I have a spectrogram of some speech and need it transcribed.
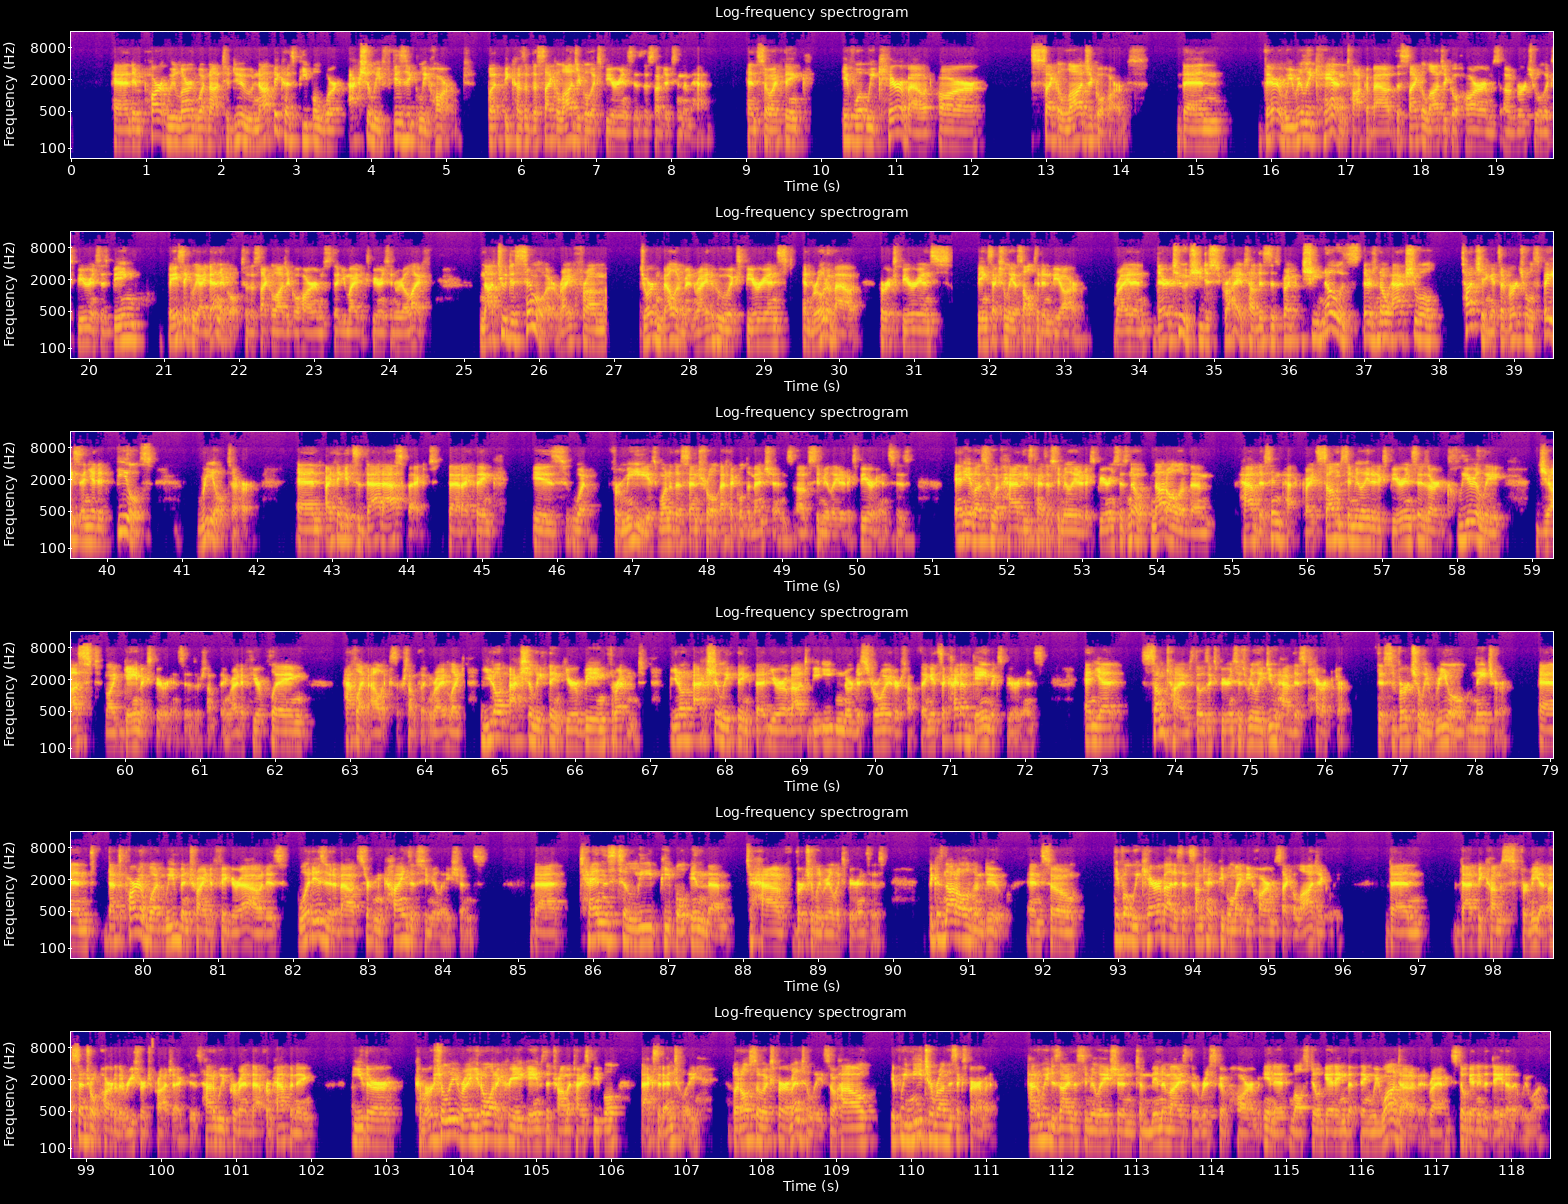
And in part, we learned what not to do, not because people were actually physically harmed, but because of the psychological experiences the subjects in them had. And so I think if what we care about are psychological harms, then there we really can talk about the psychological harms of virtual experiences being basically identical to the psychological harms that you might experience in real life. Not too dissimilar, right, from Jordan Belamire, right, who experienced and wrote about her experience being sexually assaulted in VR, right? And there too, she describes how this is, she knows there's no actual touching. It's a virtual space, and yet it feels real to her. And I think it's that aspect that I think is what, for me, is one of the central ethical dimensions of simulated experiences. Any of us who have had these kinds of simulated experiences, no, not all of them have this impact, right? Some simulated experiences are clearly just like game experiences or something, right? If you're playing Half-Life Alyx or something, right? Like you don't actually think you're being threatened. You don't actually think that you're about to be eaten or destroyed or something. It's a kind of game experience. And yet sometimes those experiences really do have this character, this virtually real nature. And that's part of what we've been trying to figure out is what is it about certain kinds of simulations that tends to lead people in them to have virtually real experiences? Because not all of them do. And so if what we care about is that sometimes people might be harmed psychologically, then that becomes for me a, a, central part of the research project is how do we prevent that from happening either commercially right? You don't want to create games that traumatize people accidentally but also experimentally. So how if we need to run this experiment how do we design the simulation to minimize the risk of harm in it while still getting the thing we want out of it right? Still getting the data that we want.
